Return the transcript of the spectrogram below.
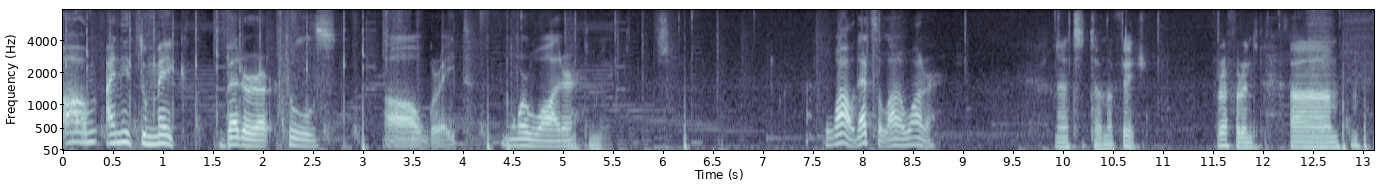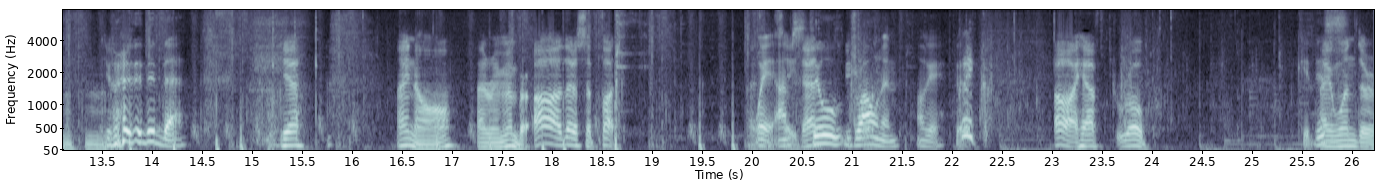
Oh, I need to make better tools. Oh, great. More water. Wow, that's a lot of water. That's a ton of fish. Reference. Um. You already did that. Yeah. I know. I remember. Oh, there's a pot. I Wait, I'm still before. drowning. Okay, good. Quick. Oh, I have rope. Okay, this. I wonder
